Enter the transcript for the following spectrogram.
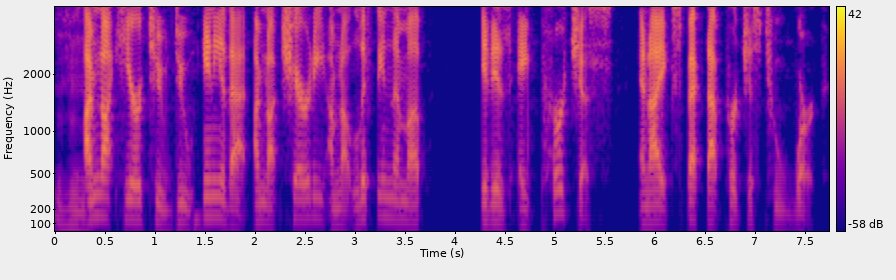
Mhm. I'm not here to do any of that. I'm not charity. I'm not lifting them up. It is a purchase, and I expect that purchase to work.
